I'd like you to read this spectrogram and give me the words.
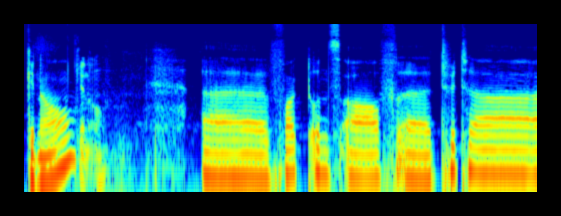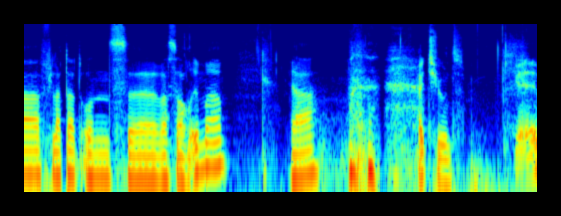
genau, Genau. äh, folgt uns auf äh, Twitter, flattert uns, äh, was auch immer. Ja, iTunes. äh,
